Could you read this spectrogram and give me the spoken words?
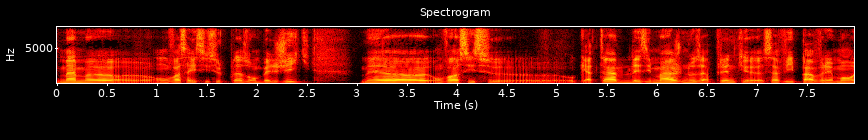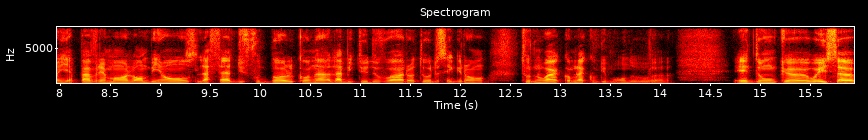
même, euh, on voit ça ici sur place en Belgique, mais euh, on voit aussi au Qatar, les images nous apprennent que ça vit pas vraiment. Il n'y a pas vraiment l'ambiance, la fête du football qu'on a l'habitude de voir autour de ces grands tournois comme la Coupe du Monde. Et donc, euh, oui, ça,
